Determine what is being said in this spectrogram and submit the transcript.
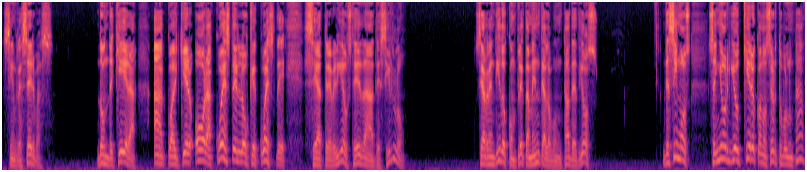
sin reservas, donde quiera, a cualquier hora, cueste lo que cueste, ¿se atrevería usted a decirlo? ¿Se ha rendido completamente a la voluntad de Dios? Decimos, Señor, yo quiero conocer tu voluntad.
